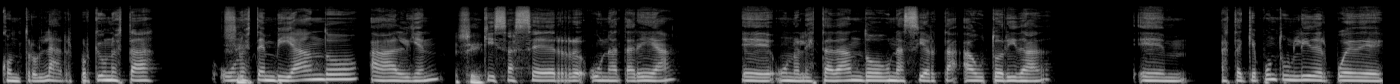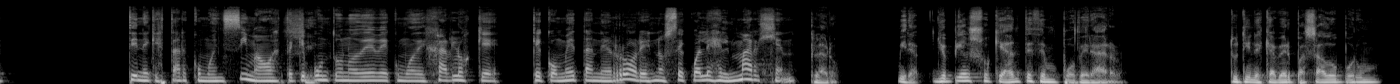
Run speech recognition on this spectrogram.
controlar, porque uno está uno está enviando a alguien, quizás hacer una tarea, eh, uno le está dando una cierta autoridad. Em, ¿Hasta qué punto un líder puede, tiene que estar como encima o hasta qué punto uno debe como dejarlos que, que cometan errores? No sé cuál es el margen. Claro. Mira, yo pienso que antes de empoderar, tú tienes que haber pasado por un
